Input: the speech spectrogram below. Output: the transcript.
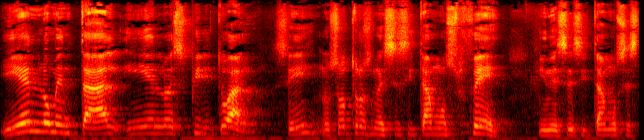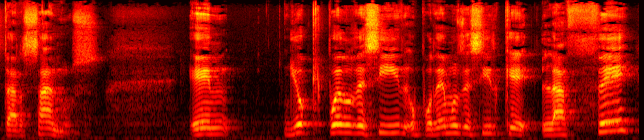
y en lo mental y en lo espiritual, ¿sí? Nosotros necesitamos fe y necesitamos estar sanos. En, yo puedo decir o podemos decir que la fe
